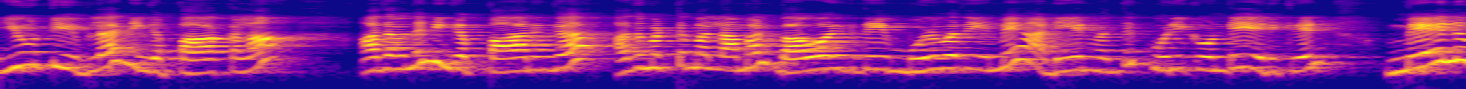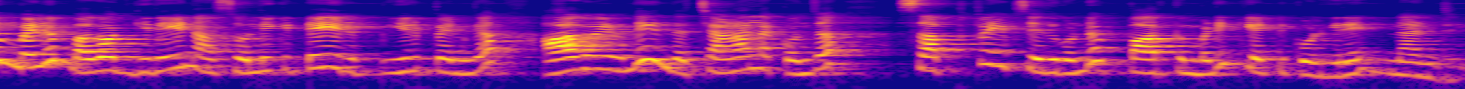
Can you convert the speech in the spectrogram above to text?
யூடியூப்பில் நீங்கள் பார்க்கலாம். அதை வந்து நீங்கள் பாருங்கள் அது மட்டும் இல்லாமல் பகவத்கீதை முழுவதையுமே அடியேன் வந்து கூறிக்கொண்டே இருக்கிறேன். மேலும் மேலும் பகவத்கீதையை நான் சொல்லிக்கிட்டே இருப் இருப்பேனுங்க. ஆகவே வந்து இந்த சேனலை கொஞ்சம் சப்ஸ்கிரைப் செய்து கொண்டு பார்க்கும்படி கேட்டுக்கொள்கிறேன். நன்றி.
